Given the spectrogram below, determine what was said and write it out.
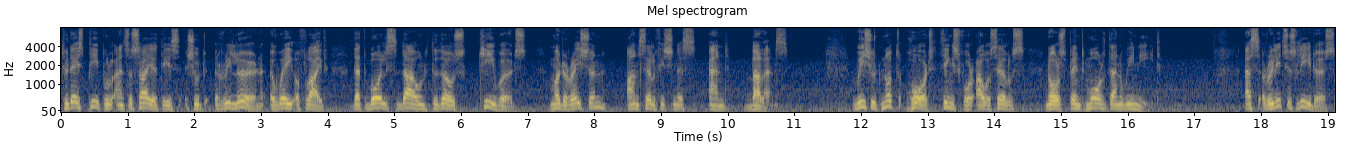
today's people and societies should relearn a way of life that boils down to those key words moderation, unselfishness, and balance. We should not hoard things for ourselves nor spend more than we need. As religious leaders,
